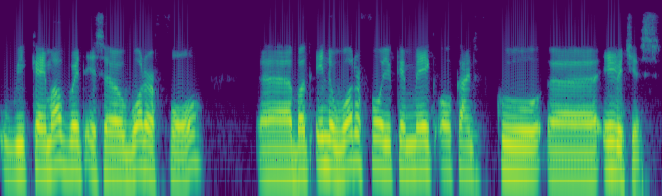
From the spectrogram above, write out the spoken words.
we came up with is a waterfall. Uh, but in the waterfall, you can make all kinds of cool uh, images.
